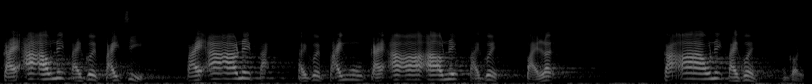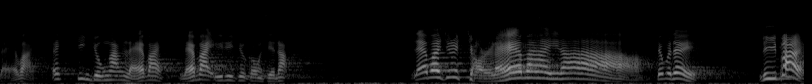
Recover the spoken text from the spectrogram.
改后后日拜贵拜四，拜后后日拜拜贵拜五，改后后后日拜贵拜六，改后后日拜贵那个礼拜，哎，尊重啊，礼拜礼拜一律就讲先啦。礼拜就是找礼拜啦，对不对？礼拜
